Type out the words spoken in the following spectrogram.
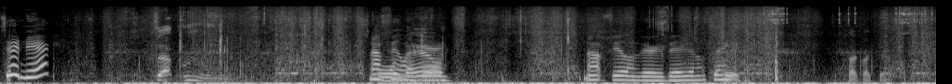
Is it Nick? What's up? Not Going feeling down. big. Not feeling very big, I don't think. Talk like that.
